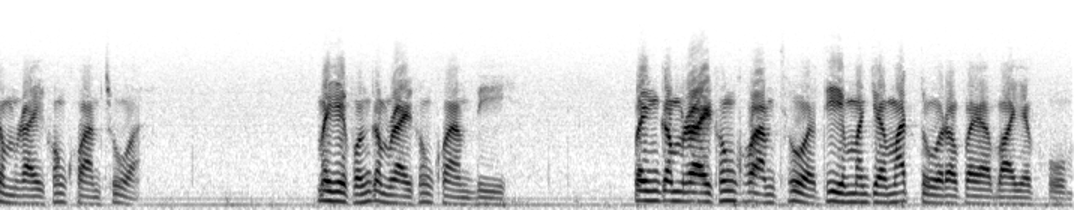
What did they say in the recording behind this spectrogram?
กำไรของความชั่ว ไม่ใช่ผลกำไรของความดี เป็นกำไรของความชั่วที่มันจะมัดตัวเราไปอบายภูมิ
